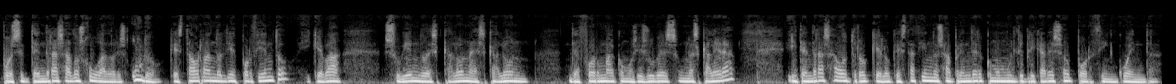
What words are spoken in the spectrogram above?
pues tendrás a dos jugadores. Uno que está ahorrando el 10% y que va subiendo escalón a escalón de forma como si subes una escalera y tendrás a otro que lo que está haciendo es aprender cómo multiplicar eso por 50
